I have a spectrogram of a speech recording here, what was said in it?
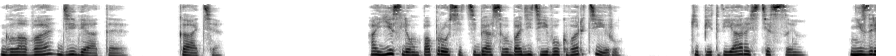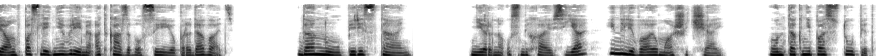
Глава девятая. Катя. «А если он попросит тебя освободить его квартиру?» Кипит в ярости сын. Не зря он в последнее время отказывался ее продавать. «Да ну, перестань!» Нервно усмехаюсь я и наливаю Маше чай. Он так не поступит.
